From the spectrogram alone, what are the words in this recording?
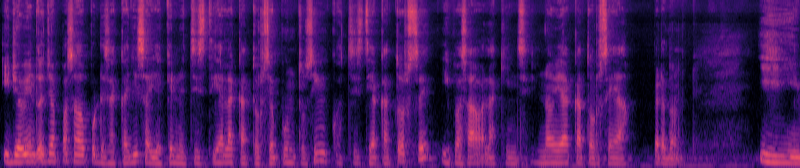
Y yo habiendo ya pasado por esa calle sabía que no existía la 14.5, existía 14 y pasaba la 15. No había 14A, perdón. Y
